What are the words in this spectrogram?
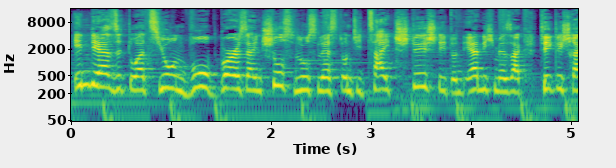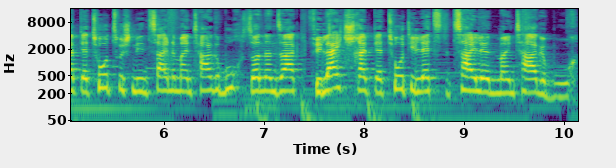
in der Situation, wo Burr seinen Schuss loslässt und die Zeit stillsteht und er nicht mehr sagt, täglich schreibt der Tod zwischen den Zeilen in mein Tagebuch, sondern sagt, vielleicht schreibt der Tod die letzte Zeile in mein Tagebuch.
